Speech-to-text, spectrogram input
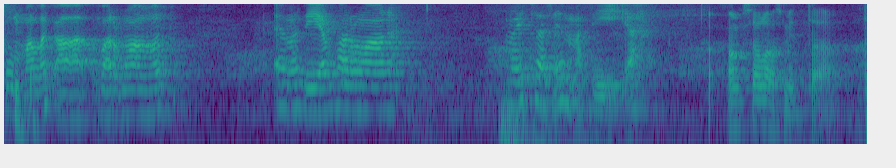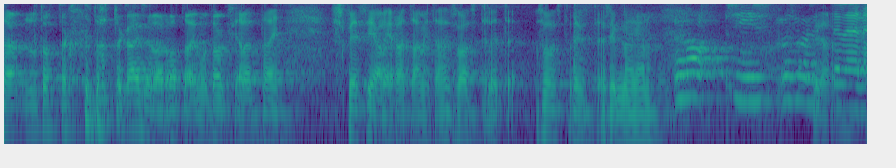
kummallakaan varmaan, mutta en mä tiedä varmaan, no itse asiassa en mä tiedä. Onko se ulosmittaa? Tai, no totta, totta kai siellä on ratoja, mutta onko siellä jotain spesiaalirata, mitä sä suosittelet, suosittelisit esim. meidän? No siis mä suosittelen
